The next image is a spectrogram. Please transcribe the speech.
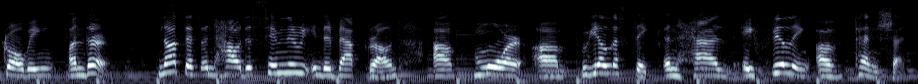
growing on there. Notice on how the scenery in the background are more um, realistic and has a feeling of tension.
